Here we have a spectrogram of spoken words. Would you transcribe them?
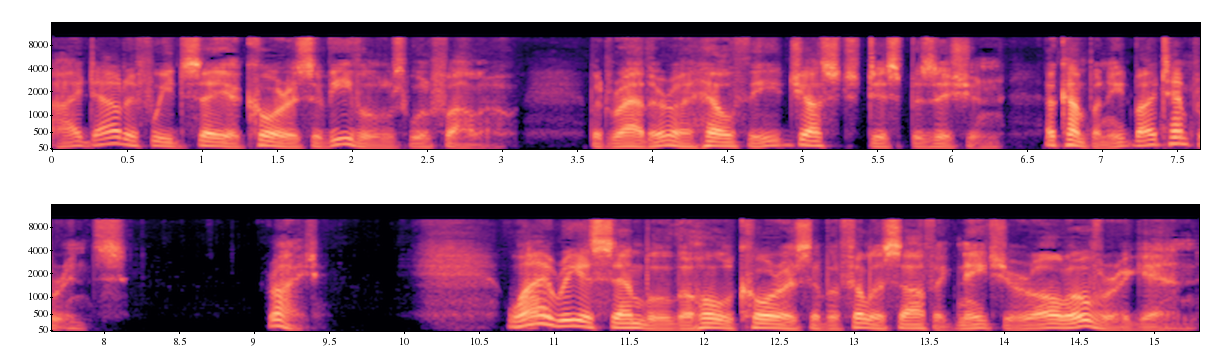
I doubt if we'd say a chorus of evils will follow, but rather a healthy, just disposition, accompanied by temperance. Right. Why reassemble the whole chorus of a philosophic nature all over again,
